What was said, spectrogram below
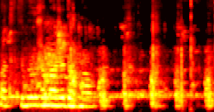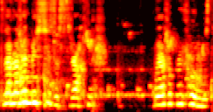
От тебе вже майже догнав. Ти зараз на місці застрахнеш. Бо я вже прийшов місце.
